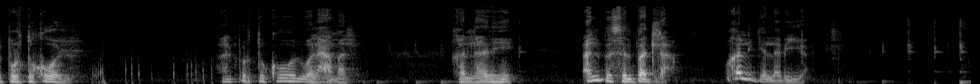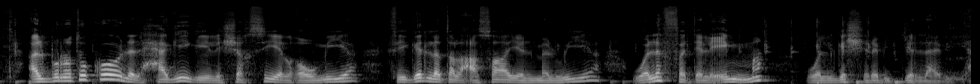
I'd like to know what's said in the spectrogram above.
البروتوكول. البروتوكول والعمل. خلاني ألبس البدلة وخلي جلابية. البروتوكول الحقيقي للشخصية القومية في قلة العصاية الملوية ولفة العمة والقشرة بالجلابية.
